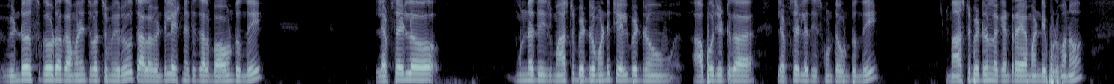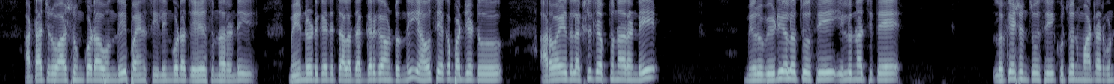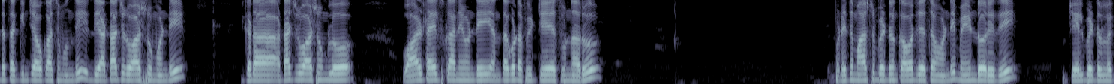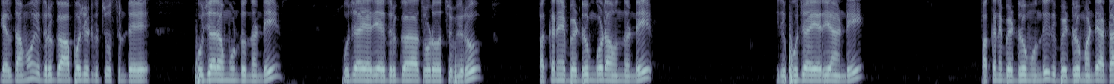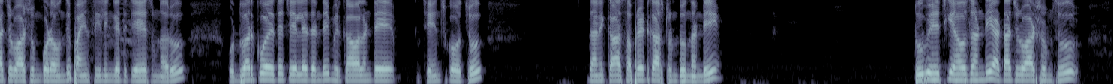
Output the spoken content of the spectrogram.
విండోస్ కూడా గమనించవచ్చు మీరు. చాలా వెంటిలేషన్ అయితే చాలా బాగుంటుంది. లెఫ్ట్ సైడ్లో ఉన్నది మాస్టర్ బెడ్రూమ్ అండి. చైల్డ్ బెడ్రూమ్ ఆపోజిట్గా లెఫ్ట్ సైడ్లో తీసుకుంటూ ఉంటుంది. మాస్టర్ బెడ్రూమ్లోకి ఎంటర్ అయ్యామండి ఇప్పుడు మనం. అటాచ్డ్ వాష్రూమ్ కూడా ఉంది. పైన సీలింగ్ కూడా చేసేస్తున్నారండి. మెయిన్ రోడ్డుకి అయితే చాలా దగ్గరగా ఉంటుంది. ఈ హౌస్ యొక్క బడ్జెట్ అరవై ఐదు లక్షలు చెప్తున్నారండి. మీరు వీడియోలో చూసి ఇల్లు నచ్చితే లొకేషన్ చూసి కూర్చొని మాట్లాడుకుంటే తగ్గించే అవకాశం ఉంది. ఇది అటాచ్డ్ వాష్రూమ్ అండి. ఇక్కడ అటాచ్డ్ వాష్రూమ్లో వాల్ టైల్స్ కానివ్వండి అంతా కూడా ఫిట్ చేసి ఉన్నారు ఇప్పుడైతే మాస్టర్ బెడ్రూమ్ కవర్ చేసామండి మెయిన్ డోర్ ఇది. చైల్డ్ బెడ్రూమ్లోకి వెళ్తాము. ఎదురుగా ఆపోజిట్గా చూస్తుంటే పూజా రూమ్ ఉంటుందండి. పూజా ఏరియా ఎదురుగా చూడవచ్చు మీరు. పక్కనే బెడ్రూమ్ కూడా ఉందండి. ఇది పూజా ఏరియా అండి. పక్కనే బెడ్రూమ్ ఉంది. ఇది బెడ్రూమ్ అండి. అటాచ్డ్ వాష్రూమ్ కూడా ఉంది. పైన సీలింగ్ అయితే చేసేసి ఉన్నారు వుడ్ వర్క్ అయితే చేయలేదండి. మీరు కావాలంటే చేయించుకోవచ్చు. దానికి కా సపరేట్ కాస్ట్ ఉంటుందండి. టూ బిహెచ్కే హౌస్ అండి అటాచ్డ్ వాష్రూమ్స్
